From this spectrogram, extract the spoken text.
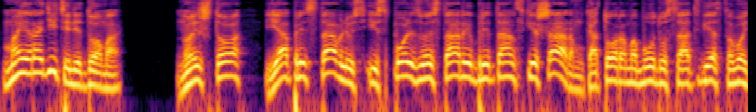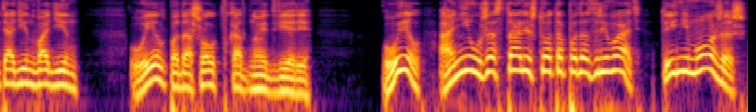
Мои родители дома». «Ну и что? Я представлюсь, используя старый британский шарм, которому буду соответствовать один в один». Уилл подошел к входной двери. «Уилл, они уже стали что-то подозревать. Ты не можешь!»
